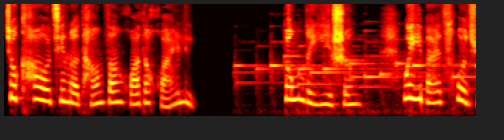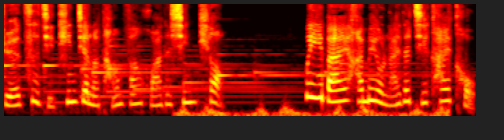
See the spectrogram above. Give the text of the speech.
就靠近了唐繁华的怀里。咚的一声，魏一白错觉自己听见了唐繁华的心跳。魏一白还没有来得及开口，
